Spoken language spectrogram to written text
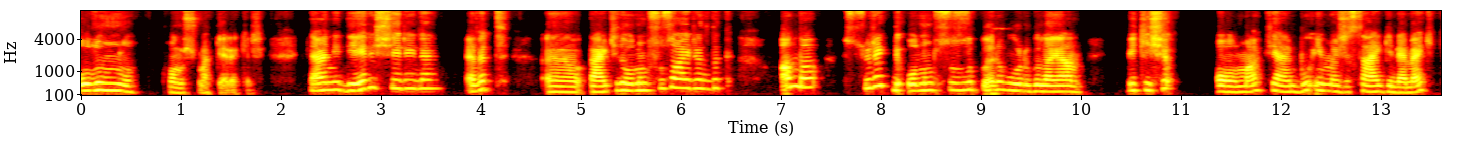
olumlu konuşmak gerekir. Yani diğer iş yeriyle evet belki de olumsuz ayrıldık ama sürekli olumsuzlukları vurgulayan bir kişi olmak yani bu imajı sergilemek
